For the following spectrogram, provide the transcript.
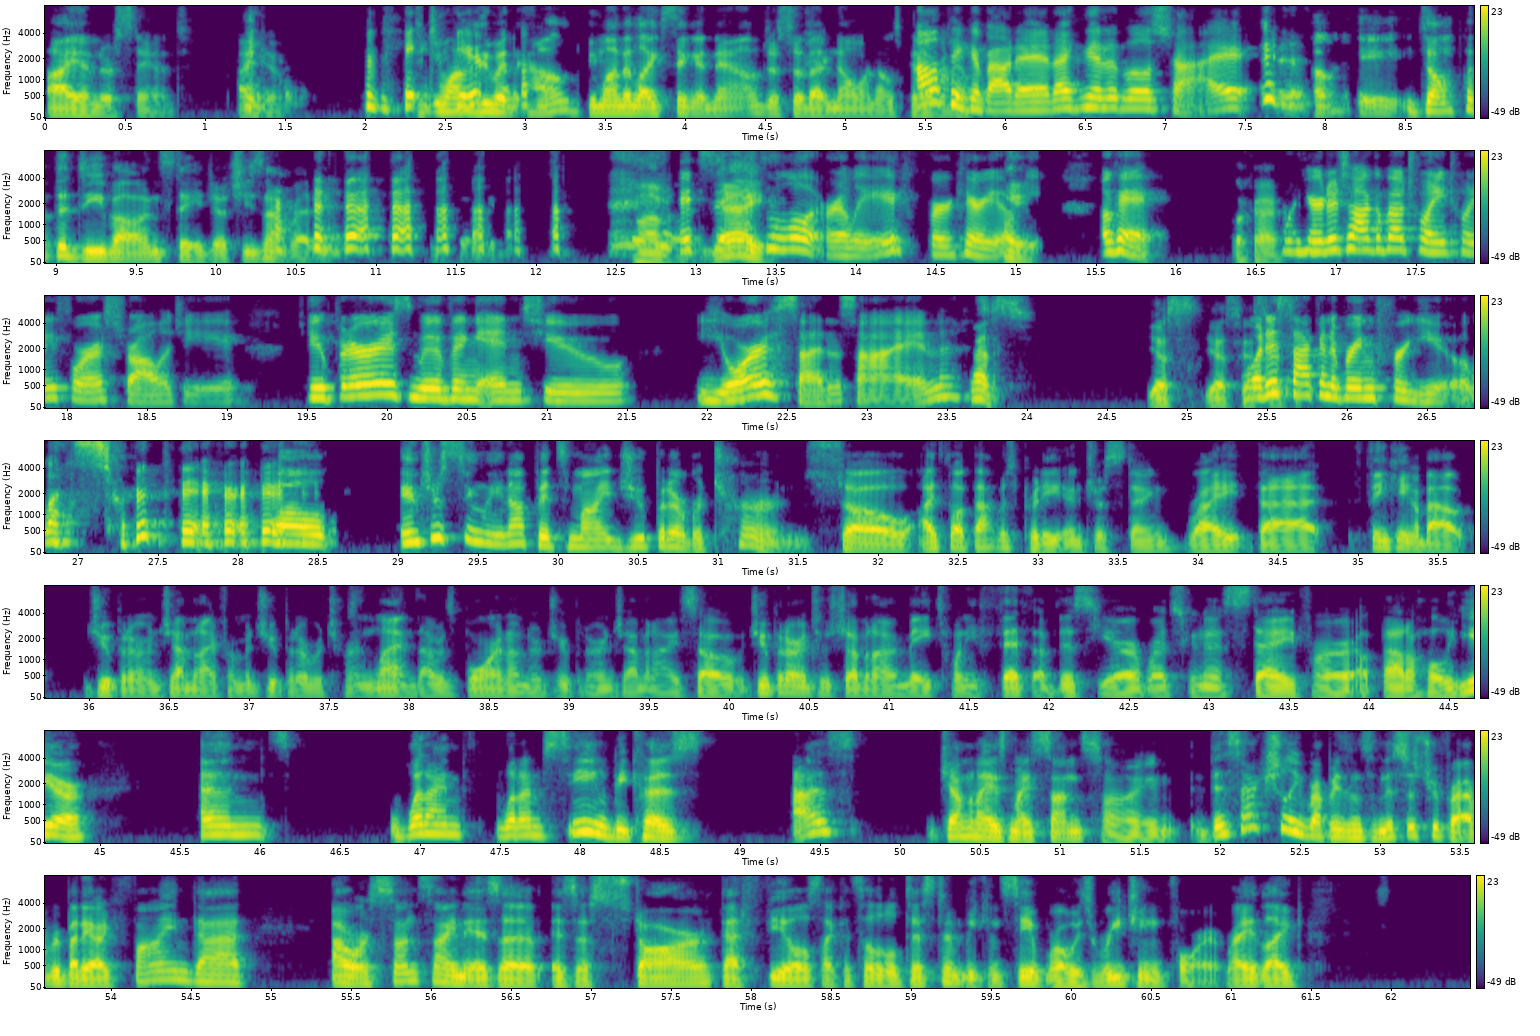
I understand. I do. do you want to do it now? Do you want to like sing it now just so that no one else can? I'll think about it. I get a little shy. okay. Don't put the diva on stage yet. She's not ready. it's, hey. it's a little early for karaoke. Hey. Okay. Okay. We're here to talk about 2024 astrology. Jupiter is moving into your sun sign. Yes. Yes, yes, yes. What yes, is yes. that going to bring for you? Let's start there. Well, Interestingly enough, it's my Jupiter return. So I thought that was pretty interesting, right? That thinking about Jupiter and Gemini from a Jupiter return lens. I was born under Jupiter and Gemini. So Jupiter enters Gemini on May 25th of this year, where it's going to stay for about a whole year. And what I'm what I'm seeing because as Gemini is my sun sign, this actually represents, and this is true for everybody. I find that our sun sign is a is a star that feels like it's a little distant. We can see it, we're always reaching for it, right? Like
